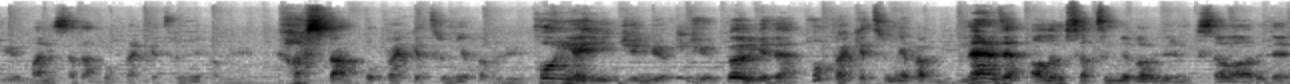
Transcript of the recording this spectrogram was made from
gidiyor Manisa'dan toprak yatırımı yapabiliyor. Kars'tan toprak yatırımı yapabiliyor. Konya'yı inceliyor, gidiyor bölgede toprak yatırımı yapabiliyor. Nerede alım satım yapabilirim kısa vadede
